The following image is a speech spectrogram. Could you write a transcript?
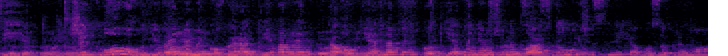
ці житлово-будівельними кооперативами та об'єднаними об'єднаннями написати в тому числі або зокрема.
